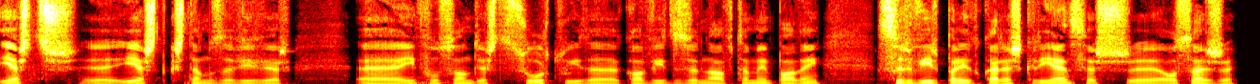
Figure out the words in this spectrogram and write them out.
estes, eh, este que estamos a viver, em função deste surto e da Covid-19, também podem servir para educar as crianças, uh, ou seja,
